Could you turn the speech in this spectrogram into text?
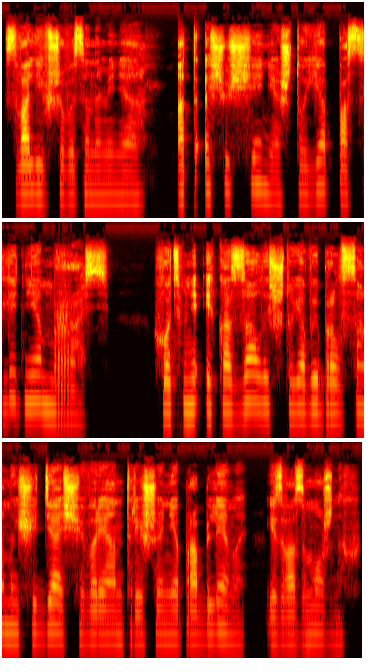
свалившегося на меня, от ощущения, что я последняя мразь, Хоть мне и казалось, что я выбрал самый щадящий вариант решения проблемы из возможных.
